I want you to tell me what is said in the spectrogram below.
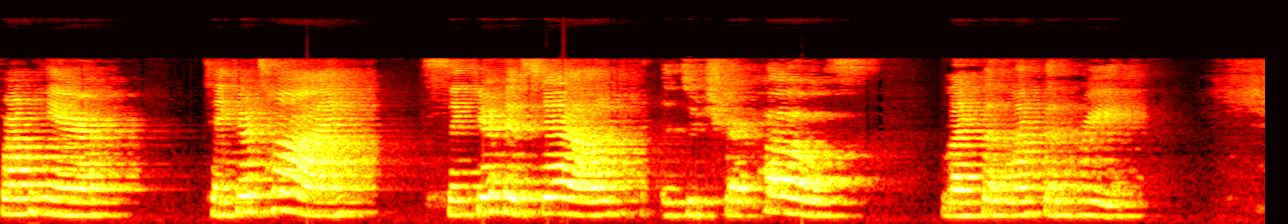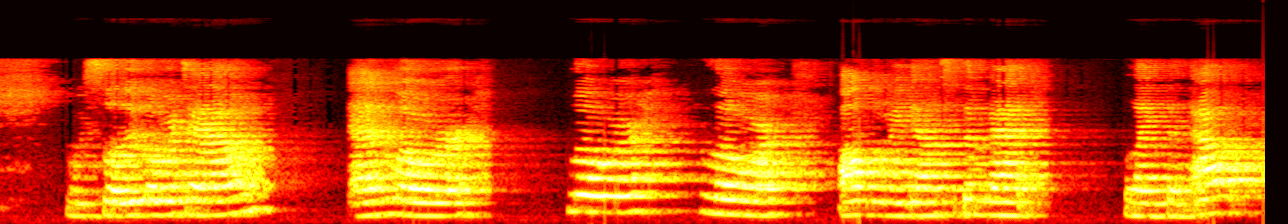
From here, take your time. Sink your hips down into chair pose. Lengthen, lengthen, breathe. We slowly lower down and lower, lower, lower, all the way down to the mat. Lengthen out.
